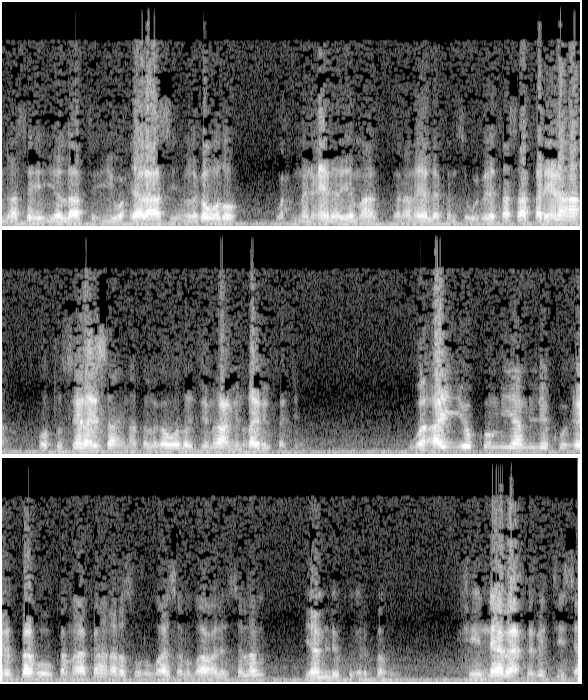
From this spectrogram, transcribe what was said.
naasahii iyo laabta iyo waxyaalahaasi in laga wado wax mancinaya ma garanaya laakiin isagu wuxuu taasaa qariino ah oo tusinaysa in hadda laga wado jimaac min gayri lfarji ayukum yamliku irbahu kama kana rasuulu llahi sala allahu alay wasalam yamliku irbahu kiineebaa xubintiisa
